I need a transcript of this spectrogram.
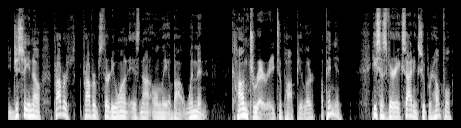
it, just so you know, Proverbs, Proverbs 31 is not only about women contrary to popular opinion. He says, very exciting, super helpful.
